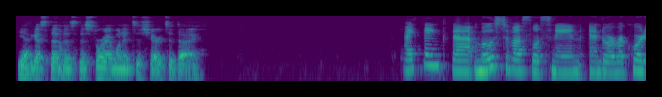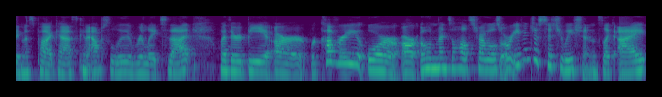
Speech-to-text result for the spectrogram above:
yeah, I guess the, the, the story I wanted to share today. I think that most of us listening and or recording this podcast can absolutely relate to that, whether it be our recovery or our own mental health struggles or even just situations. Like I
